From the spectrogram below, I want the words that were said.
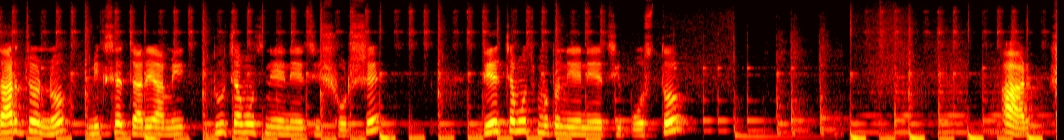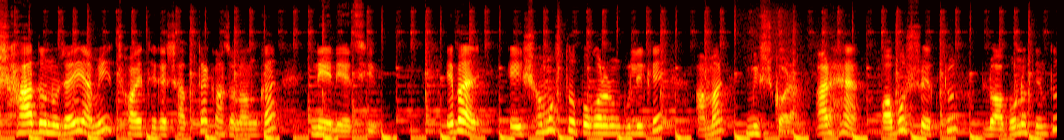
তার জন্য মিক্সার জারে আমি দু চামচ নিয়ে নিয়েছি সর্ষে, দেড় চামচ মতো নিয়ে নিয়েছি পোস্ত, আর স্বাদ অনুযায়ী আমি ছয় থেকে সাতটা কাঁচা লঙ্কা নিয়ে নিয়েছি। এবার এই সমস্ত উপকরণগুলিকে আমার মিক্স করা। আর হ্যাঁ অবশ্যই একটু লবণও কিন্তু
